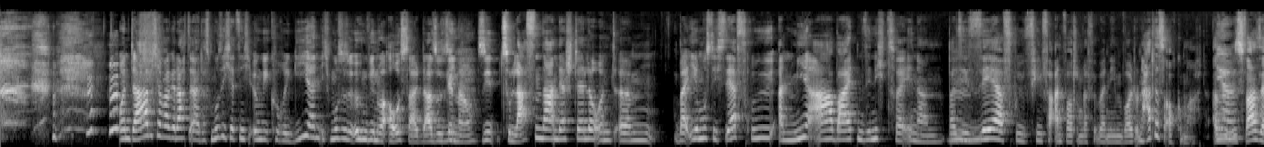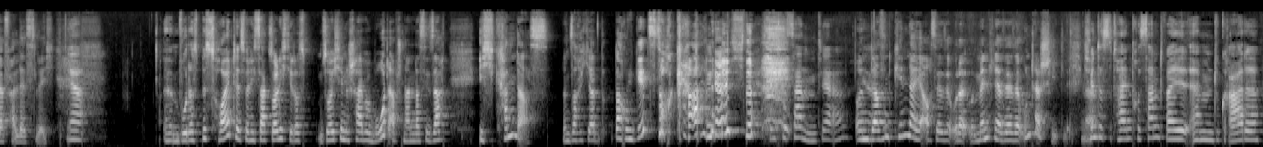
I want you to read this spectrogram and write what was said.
Und da habe ich aber gedacht, ja, das muss ich jetzt nicht irgendwie korrigieren, ich muss es irgendwie nur aushalten. Also sie, Genau. sie zu lassen da an der Stelle und ähm, bei ihr musste ich sehr früh an mir arbeiten, sie nicht zu erinnern, weil sie sehr früh viel Verantwortung dafür übernehmen wollte und hat es auch gemacht. Also Ja. es war sehr verlässlich. ja, Ähm, wo das bis heute ist, wenn ich sage, soll ich dir das, soll ich dir eine Scheibe Brot abschneiden, dass sie sagt, ich kann das. Dann sage ich, ja, darum geht's doch gar nicht. interessant, ja. Und da sind Kinder ja auch sehr, sehr, oder Menschen ja sehr, sehr unterschiedlich. Ne? Ich finde das total interessant, weil ähm, du gerade,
